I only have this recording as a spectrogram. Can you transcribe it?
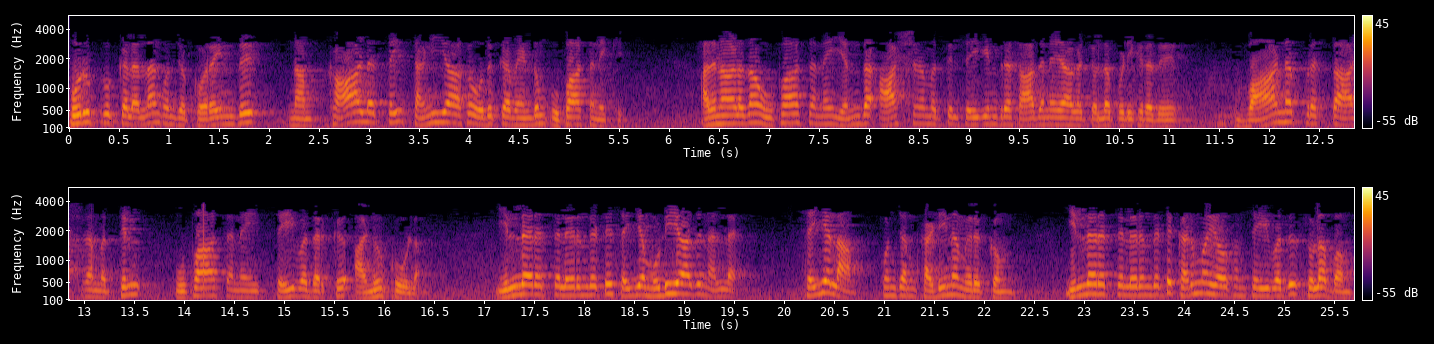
பொறுப்புகள் எல்லாம் கொஞ்சம் குறைந்து நாம் காலத்தை தனியாக ஒதுக்க வேண்டும் உபாசனைக்கு. அதனாலதான் உபாசனை எந்த ஆசிரமத்தில் செய்கின்ற சாதனையாக சொல்லப்படுகிறது? வானப்பிரஸ்த ஆசிரமத்தில் உபாசனை செய்வதற்கு அனுகூலம். இல்லறத்தில் இருந்துட்டு செய்ய முடியாது நல்ல. செய்யலாம். கொஞ்சம் கடினம் இருக்கும். இல்லறத்தில் இருந்துட்டு கர்மயோகம் செய்வது சுலபம்.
